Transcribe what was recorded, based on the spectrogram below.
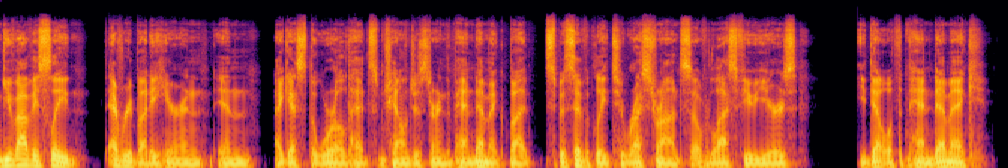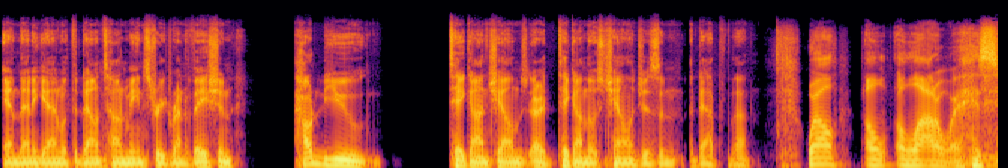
You've obviously everybody here in in I guess the world had some challenges during the pandemic, but specifically to restaurants over the last few years, you dealt with the pandemic and then again with the downtown Main Street renovation. How do you take on challenge or take on those challenges and adapt for that? Well, a, a lot of ways.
